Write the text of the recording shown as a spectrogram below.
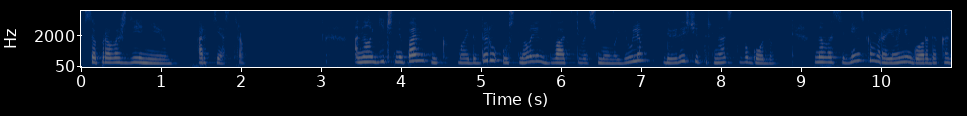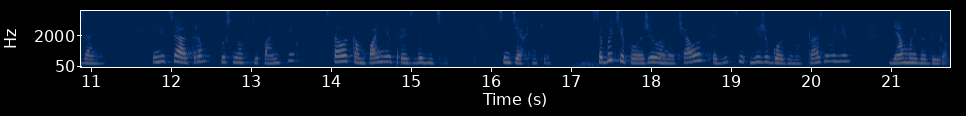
в сопровождении оркестра. Аналогичный памятник Майдадыру установлен 28 июля 2013 года в Новосавинском районе города Казани. Инициатором установки памятника стала компания-производитель сантехники. Событие положило начало традиции ежегодного празднования Дня Майдадыра.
